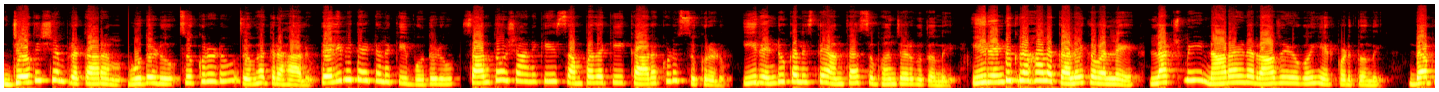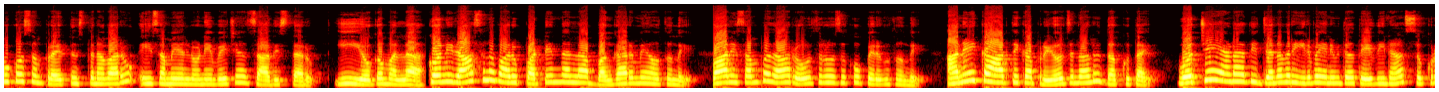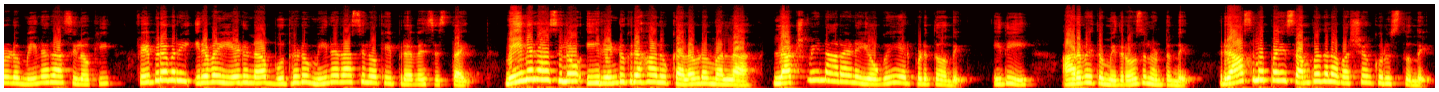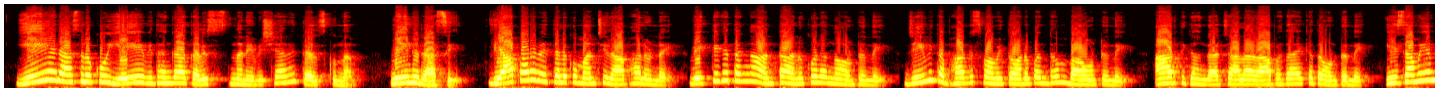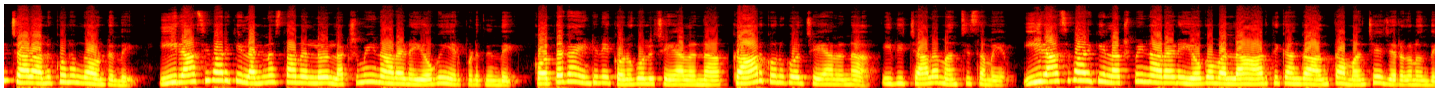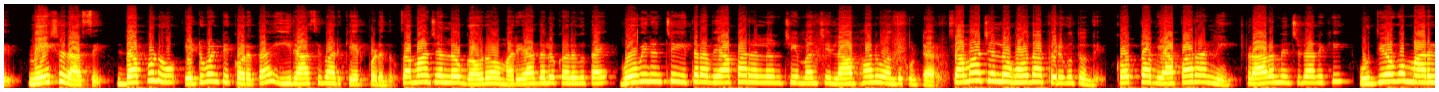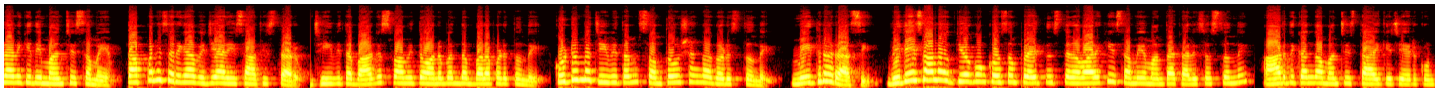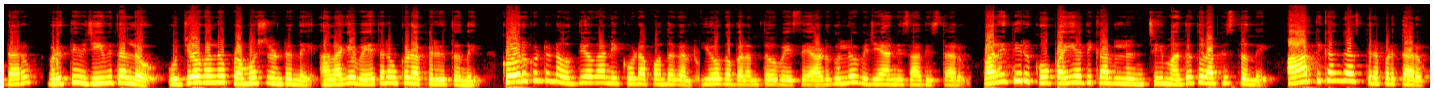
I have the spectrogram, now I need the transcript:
జ్యోతిష్యం ప్రకారం బుధుడు శుక్రుడు శుభగ్రహాలు. తెలివితేటలకి బుధుడు సంతోషానికి సంపదకి కారకుడు శుక్రుడు. ఈ రెండు కలిస్తే అంతా శుభం జరుగుతుంది. ఈ రెండు గ్రహాల కలయిక వల్లే లక్ష్మీ నారాయణ రాజయోగం ఏర్పడుతుంది. డబ్బు కోసం ప్రయత్నిస్తున్న వారు ఈ సమయంలోనే విజయం సాధిస్తారు. ఈ యోగం వల్ల కొన్ని రాసుల వారు పట్టిందల్లా బంగారమే అవుతుంది. వారి సంపద రోజు రోజుకు పెరుగుతుంది. అనేక ఆర్థిక ప్రయోజనాలు దక్కుతాయి. వచ్చే ఏడాది జనవరి ఇరవై ఎనిమిదో తేదీన శుక్రుడు మీనరాశిలోకి ఫిబ్రవరి ఇరవై ఏడున బుధుడు మీనరాశిలోకి ప్రవేశిస్తాయి. మీనరాశిలో ఈ రెండు గ్రహాలు కలవడం వల్ల లక్ష్మీనారాయణ యోగం ఏర్పడుతోంది. ఇది అరవై తొమ్మిది రోజులుంటుంది. రాశులపై సంపదల వర్షం కురుస్తుంది. ఏ ఏ రాశులకు ఏ ఏ విధంగా కలుస్తుందనే విషయాన్ని తెలుసుకుందాం. మీన రాశి వ్యాపారవేత్తలకు మంచి లాభాలున్నాయి. వ్యక్తిగతంగా అంతా అనుకూలంగా ఉంటుంది. జీవిత భాగస్వామితో అనుబంధం బాగుంటుంది. ఆర్థికంగా చాలా లాభదాయకత ఉంటుంది. ఈ సమయం చాలా అనుకూలంగా ఉంటుంది. ఈ రాశి వారికి లగ్న స్థానంలో లక్ష్మీనారాయణ యోగం ఏర్పడుతుంది. కొత్తగా ఇంటిని కొనుగోలు చేయాలన్నా కార్ కొనుగోలు చేయాలన్నా ఇది చాలా మంచి సమయం. ఈ రాశి వారికి లక్ష్మీనారాయణ యోగం వల్ల ఆర్థికంగా అంతా మంచే జరగనుంది. మేష రాశి డబ్బును ఎటువంటి కొరత ఈ రాశి వారికి ఏర్పడదు. సమాజంలో గౌరవ మర్యాదలు కలుగుతాయి. భూమి నుంచి ఇతర వ్యాపారాల నుంచి మంచి లాభాలు అందుకుంటారు. సమాజంలో హోదా పెరుగుతుంది. కొత్త వ్యాపారాన్ని ప్రారంభించడానికి ఉద్యోగం మారడానికి ఇది మంచి సమయం. తప్పనిసరిగా విజయాన్ని సాధిస్తారు. జీవిత భాగస్వామితో అనుబంధం బలపడుతుంది. కుటుంబ జీవితం సంతోషంగా గడుస్తుంది. మిథున రాశి. విదేశాల ఉద్యోగం కోసం ప్రయత్నిస్తున్న వారికి సమయం అంతా కలిసొస్తుంది. ఆర్థికంగా మంచి స్థాయికి చేరుకుంటారు. వృత్తి జీవితంలో ఉద్యోగంలో ప్రమోషన్ ఉంటుంది. అలాగే వేతనం కూడా పెరుగుతుంది. కోరుకుంటున్న ఉద్యోగాన్ని కూడా పొందగలరు. యోగ బలంతో వేసే అడుగుల్లో విజయాన్ని సాధిస్తారు. పనితీరుకు పై అధికారుల నుంచి మద్దతు లభిస్తుంది. ఆర్థికంగా స్థిరపడతారు.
